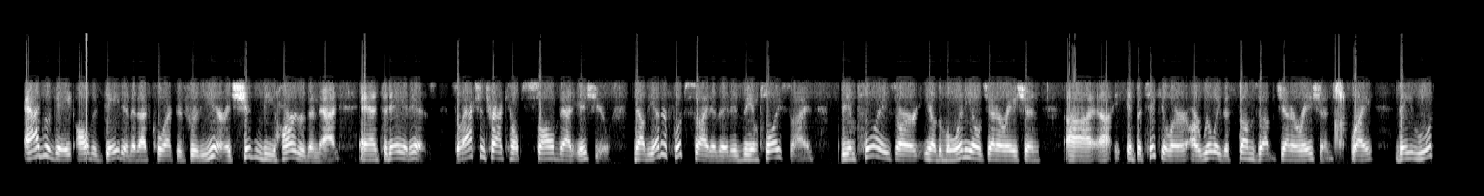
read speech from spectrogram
aggregate all the data that I've collected through the year. It shouldn't be harder than that. And today it is. So ActionTrac helps solve that issue. Now, the other flip side of it is the employee side. The employees are, you know, the millennial generation uh, uh, in particular are really the thumbs up generation, right? They look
